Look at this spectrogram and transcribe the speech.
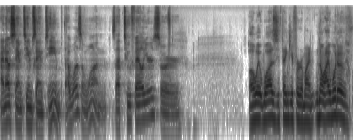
I know, same team, same team, but that was a one. Is that two failures or? Oh, it was. Thank you for reminding. No, I would have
